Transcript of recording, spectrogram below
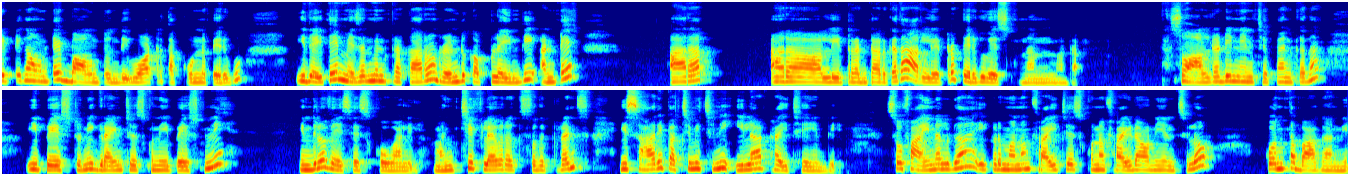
గట్టిగా ఉంటే బాగుంటుంది. వాటర్ తక్కువ ఉన్న పెరుగు. ఇదైతే మెజర్మెంట్ ప్రకారం రెండు కప్పులు అయింది అంటే అర అర లీటర్ అంటారు కదా అర లీటర్ పెరుగు వేసుకున్నాను అనమాట సో ఆల్రెడీ నేను చెప్పాను కదా ఈ పేస్ట్ని గ్రైండ్ చేసుకుని ఈ పేస్ట్ని ఇందులో వేసేసుకోవాలి. మంచి ఫ్లేవర్ వస్తుంది ఫ్రెండ్స్. ఈసారి పచ్చిమిర్చిని ఇలా ట్రై చేయండి. సో ఫైనల్గా ఇక్కడ మనం ఫ్రై చేసుకున్న ఫ్రైడ్ ఆనియన్స్లో కొంత భాగాన్ని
